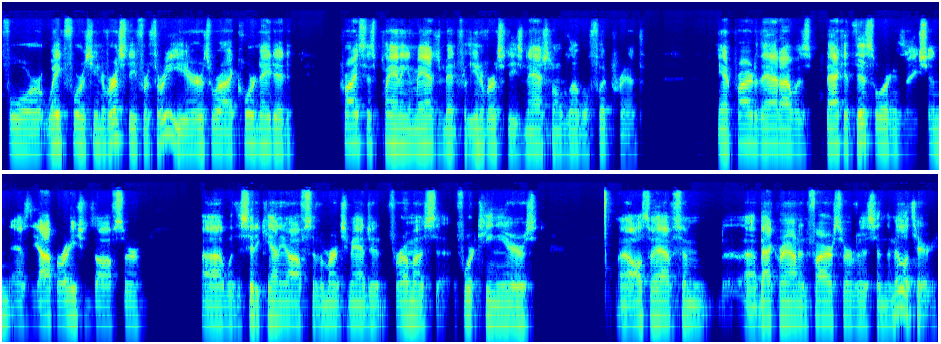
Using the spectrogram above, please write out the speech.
for Wake Forest University for three years, where I coordinated crisis planning and management for the university's national and global footprint. And prior to that, I was back at this organization as the operations officer uh, with the City County Office of Emergency Management for almost 14 years. I also have some uh, background in fire service and the military.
